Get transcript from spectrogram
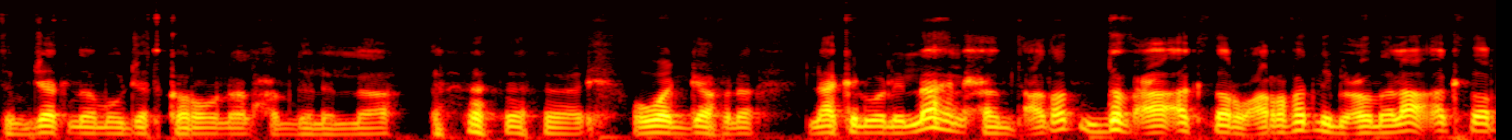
ثم جاتنا موجة كورونا الحمد لله. ووقفنا. لكن ولله الحمد أعطتني دفعة أكثر وعرفتني بعملاء أكثر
